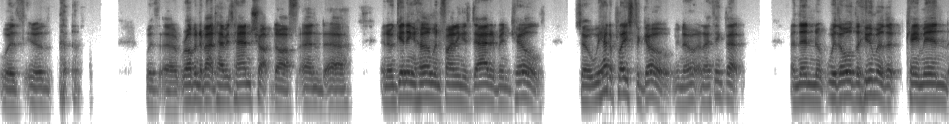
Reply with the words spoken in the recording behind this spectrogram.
with you know with uh, Robin about to have his hand chopped off, and uh, you know, getting home and finding his dad had been killed. So we had a place to go, you know, and I think that, and then with all the humor that came in,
